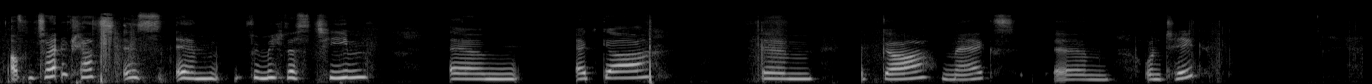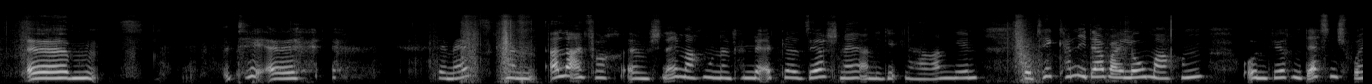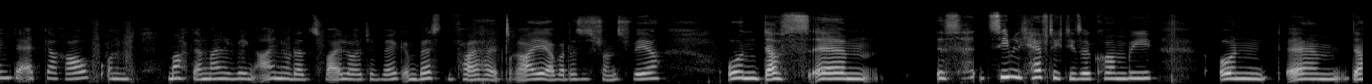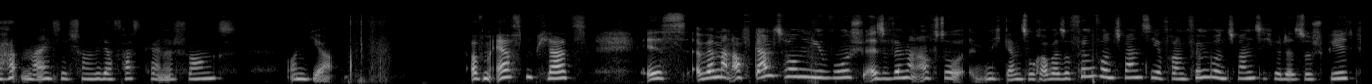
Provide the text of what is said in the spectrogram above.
Auf dem zweiten Platz ist ähm, für mich das Team ähm, Edgar, ähm, Edgar, Max ähm, und Tick. Ähm, äh, der Max kann alle einfach ähm, schnell machen und dann kann der Edgar sehr schnell an die Gegner herangehen. Der Tick kann die dabei low machen und währenddessen springt der Edgar rauf und macht dann meinetwegen ein oder zwei Leute weg. Im besten Fall halt drei, aber das ist schon schwer. Und das ähm, ist ziemlich heftig, diese Kombi. Und ähm, da hat man eigentlich schon wieder fast keine Chance. Und ja auf dem ersten Platz ist, wenn man auf ganz hohem Niveau, also wenn man auf so, nicht ganz hoch, aber so 25, Rang 25 oder so spielt,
